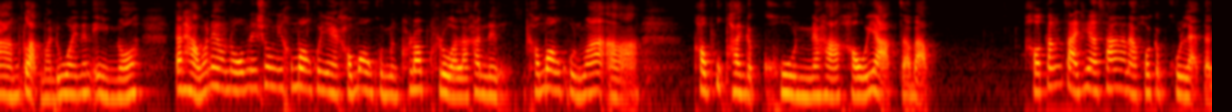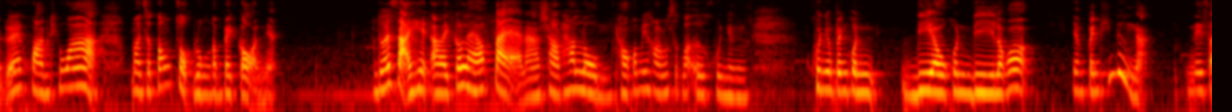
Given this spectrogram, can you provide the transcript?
ตามกลับมาด้วยนั่นเองเนาะแต่ถามว่าแนวโน้มในช่วงนี้เขามองคุณยังไงเขามองคุณเป็นครอบครัวแล้วค่ะหนึ่งเขามองคุณว่าอ่าเขาผูกพันกับคุณนะคะเขาอยากจะแบบเขาตั้งใจที่จะสร้างอนาคตกับคุณแหละ แต่ด้วยความที่ว่ามันจะต้องจบลงกันไปก่อนเนี่ยด้วยสาเหตุอะไรก็แล้วแต่นะชาวท่าลมเขาก็มีความรู้สึกว่าเออคุณยังคุณยังเป็นคนเดียวคนดีแล้วก็ยังเป็นที่หนึ่งอะในใจ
